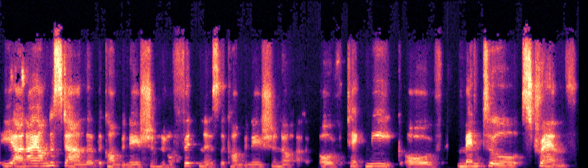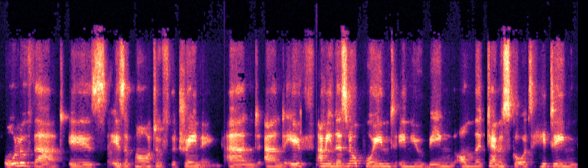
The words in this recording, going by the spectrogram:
yeah, and I understand that the combination of fitness, the combination of, of technique, of mental strength all of that is is a part of the training and and if i mean there's no point in you being on the tennis courts hitting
